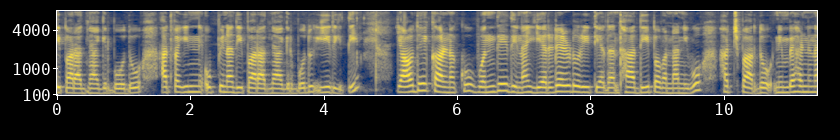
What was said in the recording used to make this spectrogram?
ದೀಪಾರಾಧನೆ ಆಗಿರ್ಬೋದು, ಅಥವಾ ಇನ್ನು ಉಪ್ಪಿನ ದೀಪಾರಾಧನೆ ಆಗಿರ್ಬೋದು, ಈ ರೀತಿ. ಯಾವುದೇ ಕಾರಣಕ್ಕೂ ಒಂದೇ ದಿನ ಎರಡೆರಡು ರೀತಿಯಾದಂತಹ ದೀಪವನ್ನು ನೀವು ಹಚ್ಚಬಾರ್ದು ನಿಂಬೆಹಣ್ಣಿನ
